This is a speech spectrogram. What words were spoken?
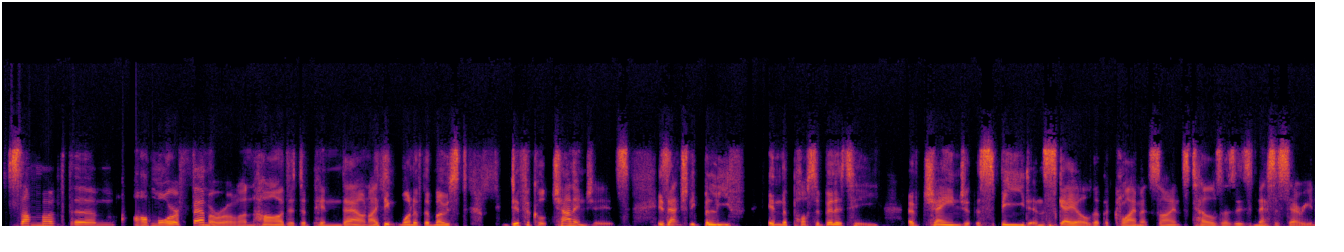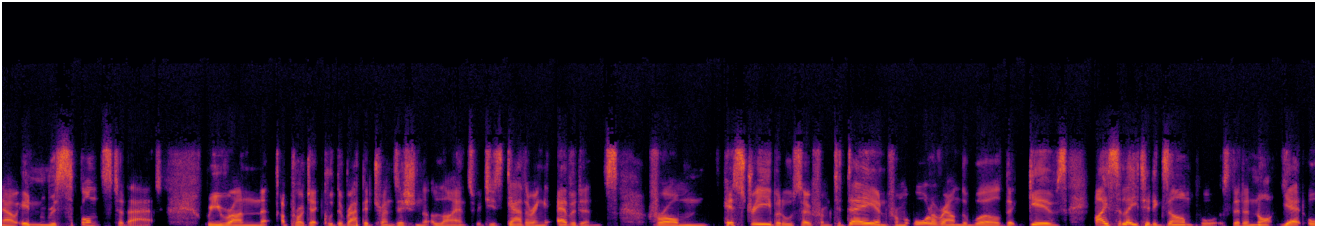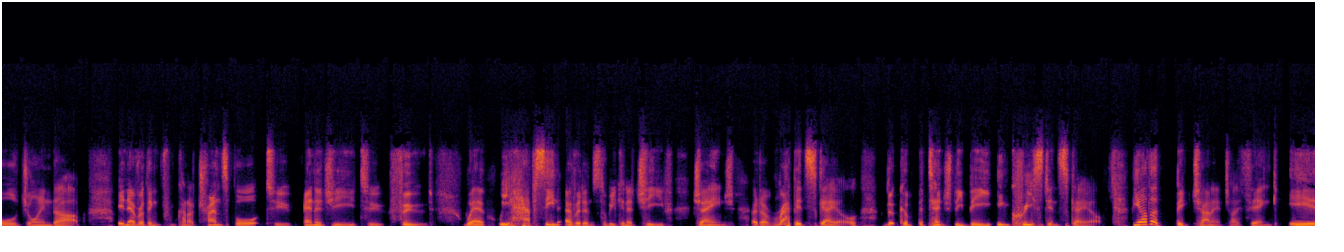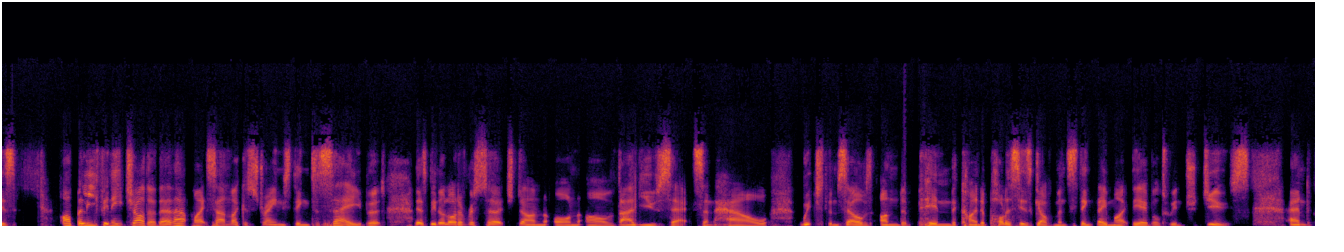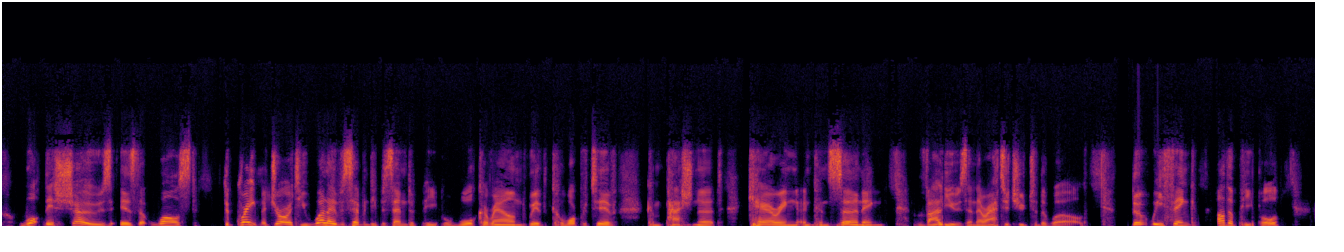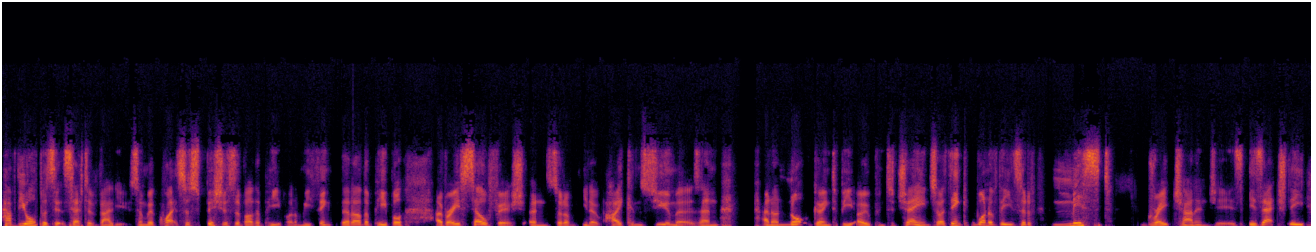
some of them are more ephemeral and harder to pin down. I think one of the most difficult challenges is actually belief in the possibility of change at the speed and scale that the climate science tells us is necessary. Now, in response to that, we run a project called the Rapid Transition Alliance, which is gathering evidence from history, but also from today and from all around the world that gives isolated examples that are not yet all joined up in everything from kind of transport to energy to food, where we have seen evidence that we can achieve change at a rapid scale that could potentially be increased in scale. Other big challenge, I think, is our belief in each other. Now, that might sound like a strange thing to say, but there's been a lot of research done on our value sets and how, which themselves underpin the kind of policies governments think they might be able to introduce. And what this shows is that whilst the great majority, well over 70% of people, walk around with cooperative, compassionate, caring, and concerning values and their attitude to the world, that we think other people have the opposite set of values and we're quite suspicious of other people and we think that other people are very selfish and sort of you know high consumers and and are not going to be open to change so i think one of the sort of missed great challenges is actually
